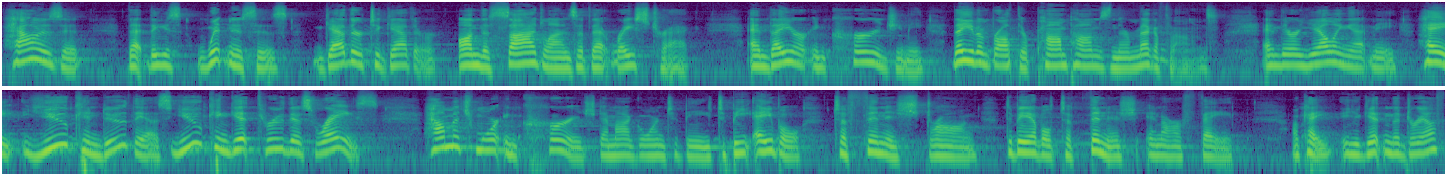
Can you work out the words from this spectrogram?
How is it that these witnesses gather together on the sidelines of that racetrack and they are encouraging me. They even brought their pom poms and their megaphones. And they're yelling at me, hey, you can do this. You can get through this race. How much more encouraged am I going to be to be able to finish strong, to be able to finish in our faith? Okay, you getting the drift?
